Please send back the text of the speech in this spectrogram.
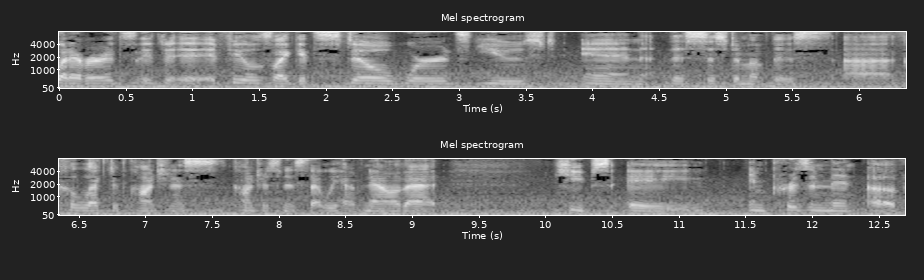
whatever. It's it, it feels like it's still words used in this system of this uh, collective consciousness consciousness that we have now that keeps a imprisonment of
